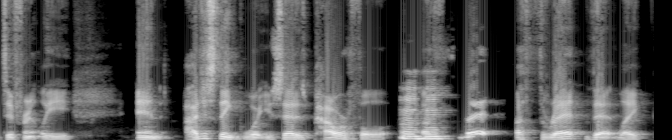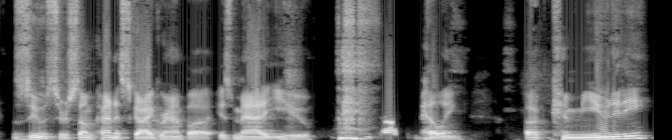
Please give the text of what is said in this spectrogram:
differently and i just think what you said is powerful mm-hmm. a threat a threat that like zeus or some kind of sky grandpa is mad at you not compelling a community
